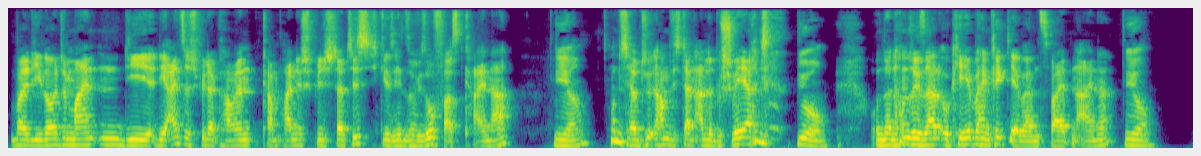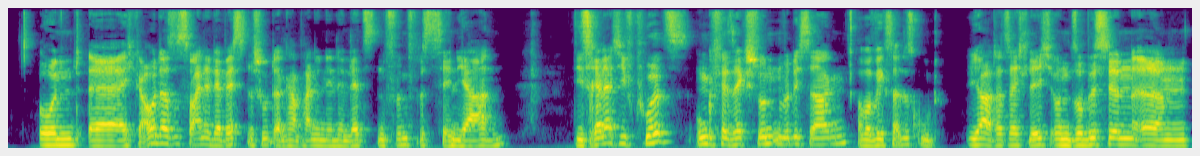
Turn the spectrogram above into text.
weil die Leute meinten, die, die Einzelspielerkampagne spielt statistisch gesehen sowieso fast keiner. Ja. Und sie haben haben sich dann alle beschwert. Jo. Und dann haben sie gesagt, okay, dann kriegt ihr beim zweiten eine. Jo. Und äh, ich glaube, das ist so eine der besten Shooter-Kampagnen in den letzten fünf bis zehn Jahren. Die ist relativ kurz, ungefähr sechs Stunden, würde ich sagen. Aber wenigstens alles gut. Ja, tatsächlich. Und so ein bisschen, ähm,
